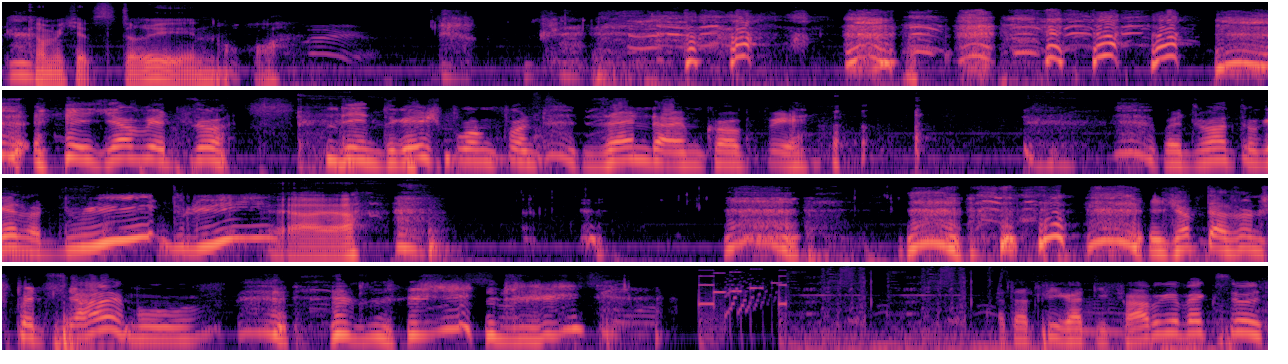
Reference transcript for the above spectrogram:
Ich kann mich jetzt drehen. Oh. Ich habe jetzt so den Drehsprung von Sender im Kopf, ey. Ja, ja. Ich habe da so einen Spezialmove. Hat das Vieh gerade die Farbe gewechselt?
